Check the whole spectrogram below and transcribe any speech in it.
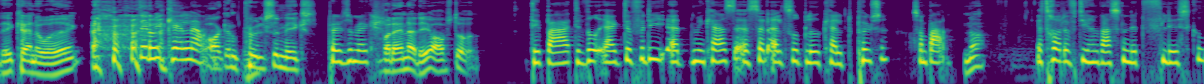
Det kan noget, ikke? Det er mit kælenavn. Og en pølsemix. Pølsemix. Hvordan er det opstået? Det er bare, det ved jeg ikke. Det er fordi, at min kæreste er selv altid blevet kaldt pølse som barn. Nå, Jeg tror, det er fordi, han var sådan lidt flæsket.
